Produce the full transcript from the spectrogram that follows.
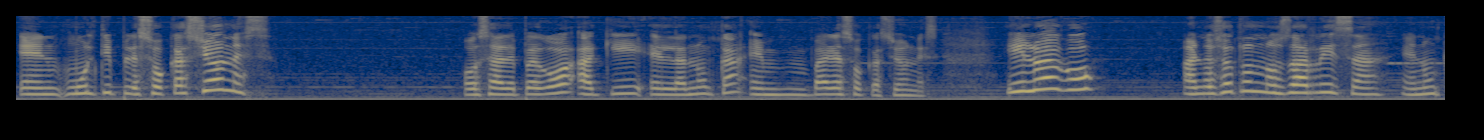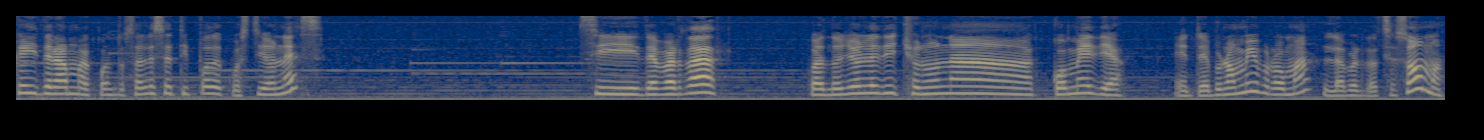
en múltiples ocasiones. O sea, le pegó aquí en la nuca en varias ocasiones. Y luego a nosotros nos da risa en un K-drama cuando sale ese tipo de cuestiones. Si de verdad, cuando yo le he dicho en una comedia entre broma y broma, la verdad se asoma.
